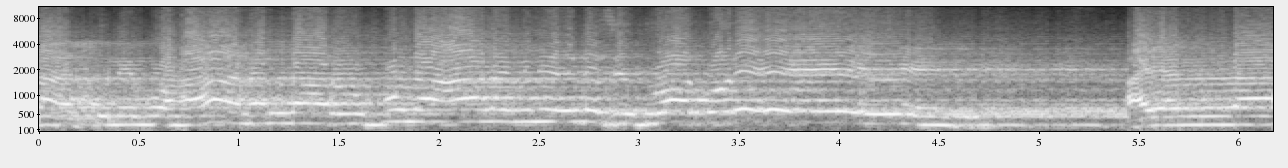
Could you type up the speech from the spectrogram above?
হাত তুলে মহান আল্লাহ রব্বুল আলামিনের কাছে দোয়া করে, আয় আল্লাহ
